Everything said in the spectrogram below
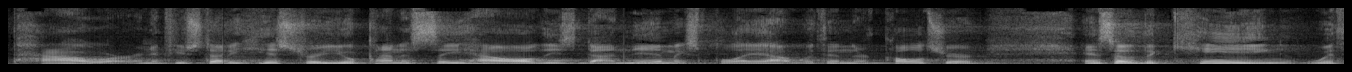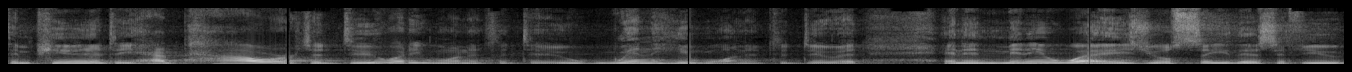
power. And if you study history, you'll kind of see how all these dynamics play out within their culture. And so the king, with impunity, had power to do what he wanted to do when he wanted to do it. And in many ways, you'll see this if you,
